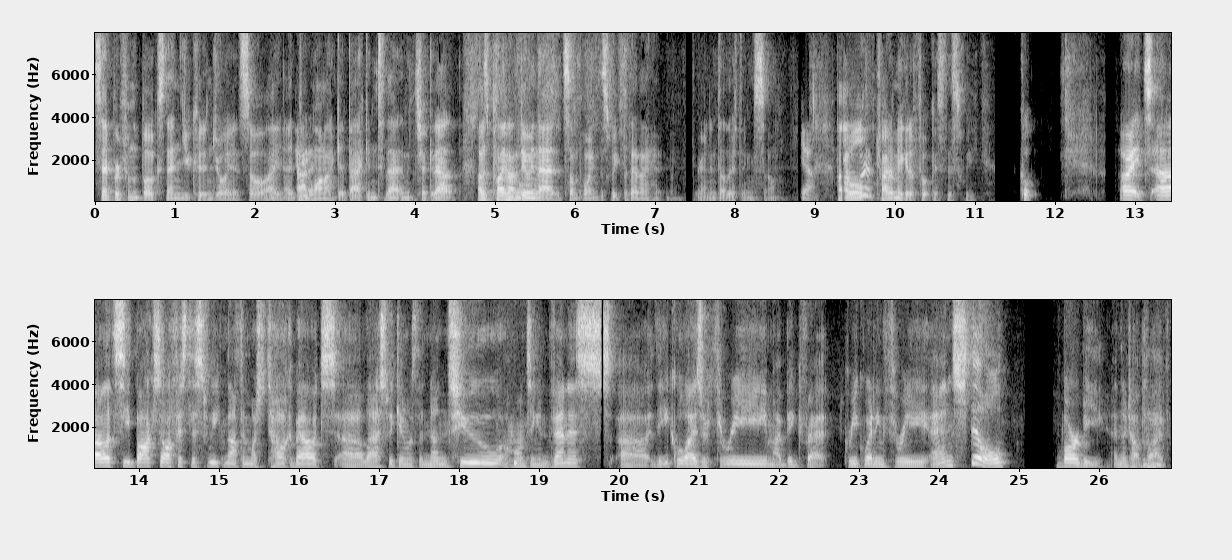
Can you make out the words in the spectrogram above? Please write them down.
separate from the books. Then you could enjoy it. So I, I do want to get back into that and check it out. I was planning on doing that at some point this week, but then I ran into other things. So Yeah. but I will try to make it a focus this week. Cool. All right, uh, let's see. Box office this week, nothing much to talk about. Uh, last weekend was The Nun 2, A Haunting in Venice, uh, The Equalizer 3, My Big Fat Greek Wedding 3, and still Barbie in their top Mhm. five.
